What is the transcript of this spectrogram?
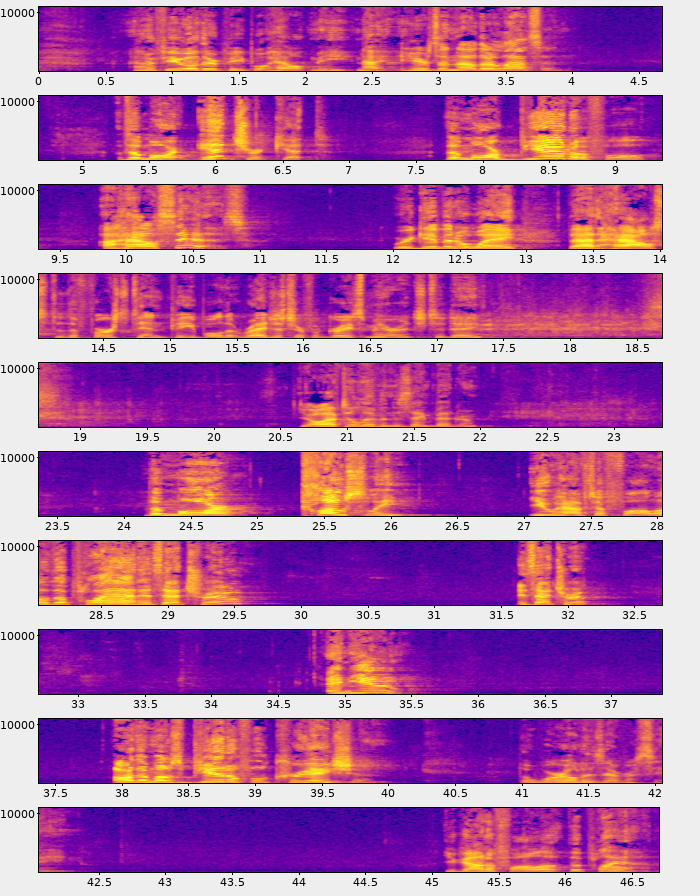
and a few other people helped me. Now, here's another lesson. The more intricate, the more beautiful a house is. We're giving away that house to the first 10 people that register for Grace Marriage today. You all have to live in the same bedroom. The more closely you have to follow the plan. Is that true? Is that true? And you are the most beautiful creation the world has ever seen. You got to follow the plan.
